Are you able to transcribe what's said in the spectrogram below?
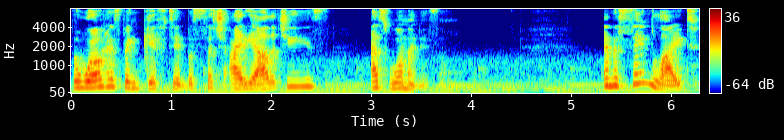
the world has been gifted with such ideologies as womanism. In the same light,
